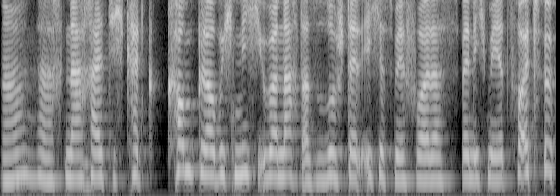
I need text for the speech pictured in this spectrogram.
Na, nach Nachhaltigkeit kommt, glaube ich, nicht über Nacht. Also so stelle ich es mir vor, dass wenn ich mir jetzt heute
